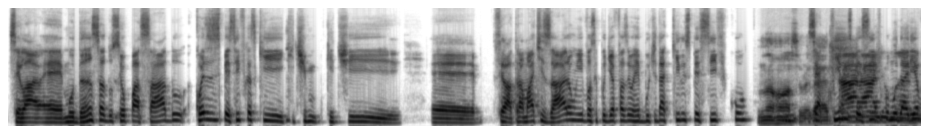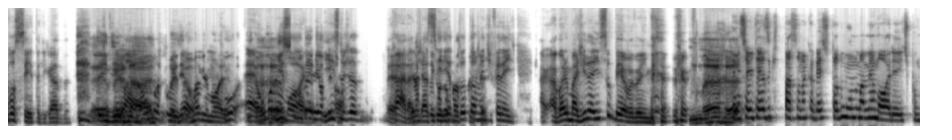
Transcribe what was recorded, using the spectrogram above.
sei lá, é, mudança do seu passado, coisas específicas que, que te, que te é, sei lá, traumatizaram e você podia fazer o reboot daquilo específico. Nossa, e se verdade. aquilo Caralho, específico mudaria mano. você, tá ligado? É Entendi. verdade. uma coisa, entendeu? uma memória. É, uma Aham. Isso memória. mudaria o- Isso já, É, cara, já qual é seria totalmente diferente. Agora imagina isso bêbado ainda. Aham. Tenho certeza que passou na cabeça de todo mundo uma memória e, tipo,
